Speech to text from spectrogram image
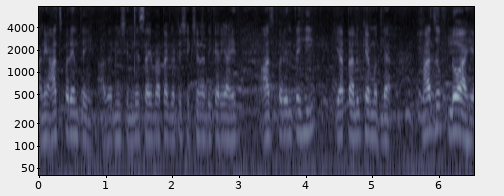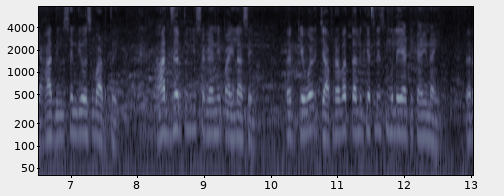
आणि आजपर्यंतही आदरणीय शिंदेसाहेब आता गट शिक्षण अधिकारी आहेत. आजपर्यंतही या तालुक्यामधल्या हा जो फ्लो आहे हा दिवसेंदिवस वाढतो आहे आज जर तुम्ही सगळ्यांनी पाहिलं असेल तर केवळ जाफराबाद तालुक्यातलीच मुलं या ठिकाणी नाही तर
